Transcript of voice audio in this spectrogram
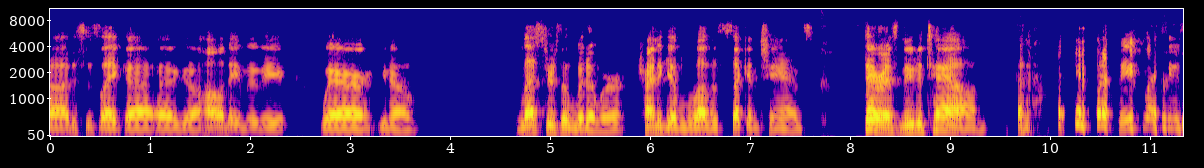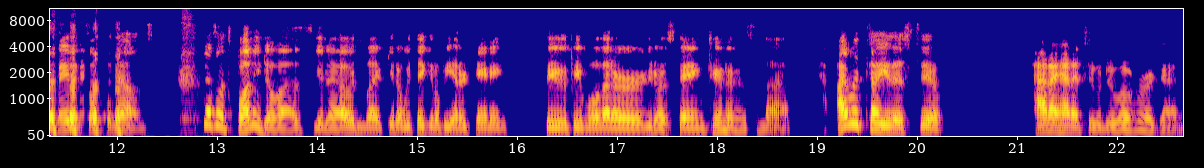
uh, this is like a, a you know holiday movie where, you know, Lester's a widower trying to give love a second chance. Sarah's new to town. You know what I mean? Like he just made it something else. That's what's funny to us, you know, and like, you know, we think it'll be entertaining to the people that are, you know, staying tuned in this and that. I would tell you this too had I had it to do over again,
